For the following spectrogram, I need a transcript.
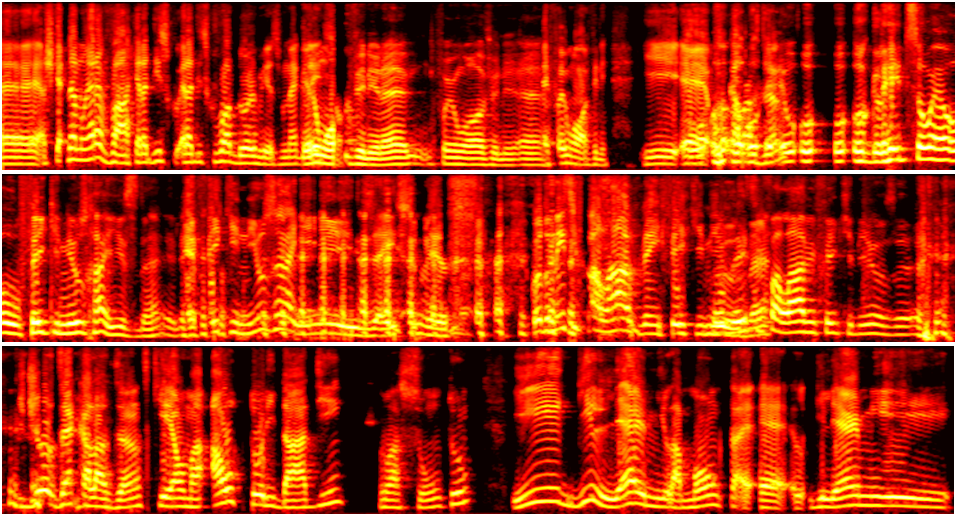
É, acho que não, não era vaca, era disco, era disco voador mesmo, né? Gleison? Era um OVNI, né? Foi um OVNI. É. é foi um OVNI. E é, o, Calazans... o, o, o, o, Gleidson é o fake news raiz, né? Ele... É fake news raiz, é isso mesmo. Quando nem se falava em fake news. Quando nem né? se falava em fake news. É. José Calazans, que é uma autoridade no assunto, e Guilherme Lamonta, é, é, Guilherme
